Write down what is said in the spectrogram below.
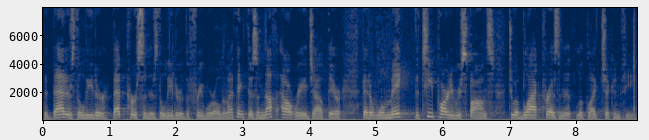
that that is the leader, that person is the leader of the free world. And I think there's enough outrage out there that it will make the Tea Party response to a black president look like chicken feed.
